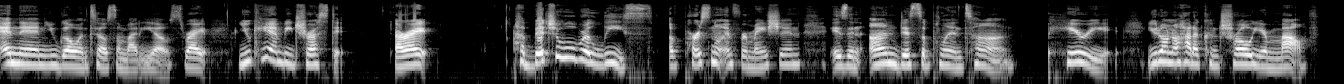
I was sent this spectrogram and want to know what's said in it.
And then you go and tell somebody else, right? You can't be trusted. All right? Habitual release of personal information is an undisciplined tongue period. You don't know how to control your mouth.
